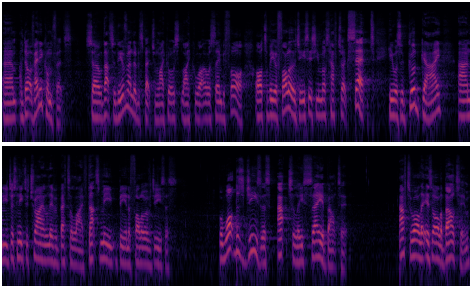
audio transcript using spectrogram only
um, and don't have any comforts. So that's at the other end of the spectrum, like, was, like what I was saying before. Or to be a follower of Jesus, you must have to accept he was a good guy and you just need to try and live a better life. That's me being a follower of Jesus. But what does Jesus actually say about it? After all, it is all about him.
